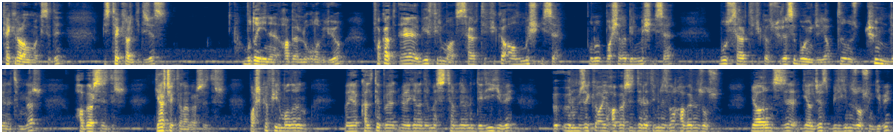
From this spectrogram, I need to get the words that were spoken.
Tekrar almak istedi. Biz tekrar gideceğiz. Bu da yine haberli olabiliyor. Fakat eğer bir firma sertifika almış ise, bunu başarabilmiş ise bu sertifika süresi boyunca yaptığımız tüm denetimler habersizdir. Gerçekten habersizdir. Başka firmaların veya kalite belgelendirme sistemlerinin dediği gibi önümüzdeki ay habersiz denetiminiz var haberiniz olsun. Yarın size geleceğiz bilginiz olsun gibi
